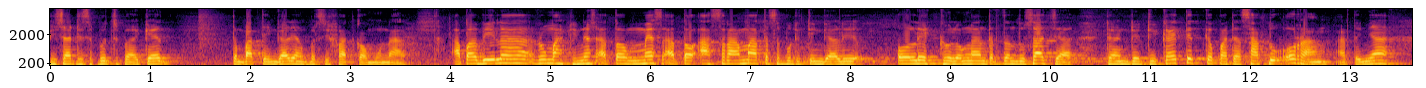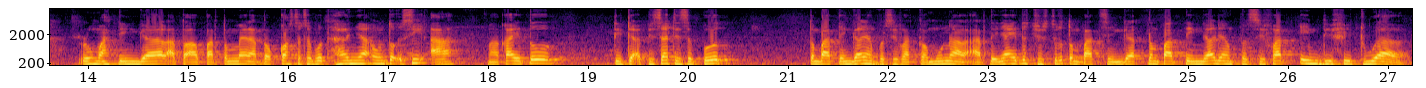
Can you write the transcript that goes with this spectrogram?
bisa disebut sebagai tempat tinggal yang bersifat komunal? Apabila rumah dinas atau mes atau asrama tersebut ditinggali oleh golongan tertentu saja dan dedicated kepada satu orang, artinya rumah tinggal atau apartemen atau kos tersebut hanya untuk si A, maka itu tidak bisa disebut tempat tinggal yang bersifat komunal. Artinya itu justru tempat singgah tempat tinggal yang bersifat individual.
